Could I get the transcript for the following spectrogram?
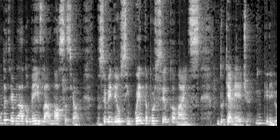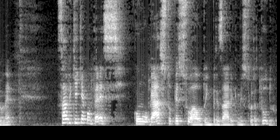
Um determinado mês lá, nossa senhora, você vendeu 50% a mais do que a média. Incrível, né? Sabe o que, que acontece com o gasto pessoal do empresário que mistura tudo?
